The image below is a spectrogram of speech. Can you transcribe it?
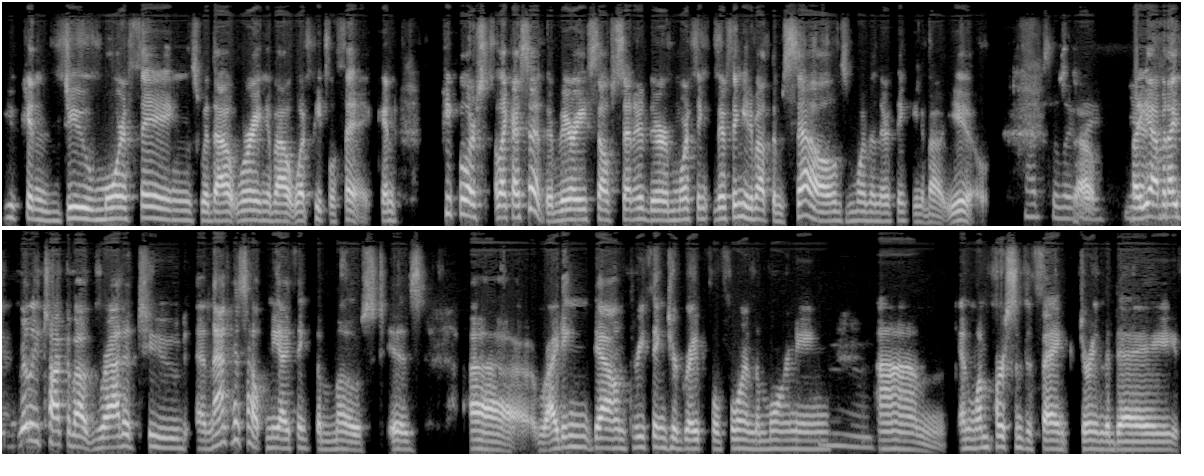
you can do more things without worrying about what people think. And people are, like I said, they're very self-centered. They're more think they're thinking about themselves more than they're thinking about you. Absolutely. So, yeah. But yeah, but I really talk about gratitude, and that has helped me. I think the most is uh, writing down three things you're grateful for in the morning, mm. um, and one person to thank during the day,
